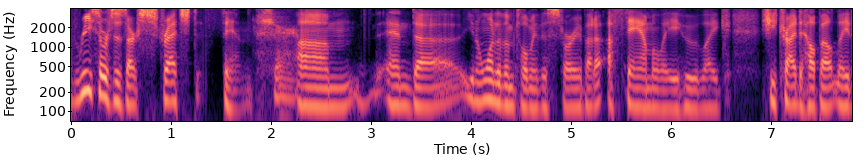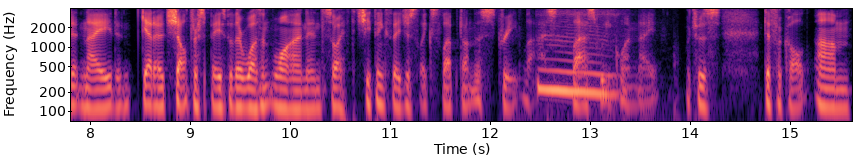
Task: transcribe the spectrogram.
resources are stretched thin Sure. um and uh you know one of them told me this story about a, a family who like she tried to help out late at night and get a shelter space but there wasn't one and so I, she thinks they just like slept on the street last last week one night which was difficult um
